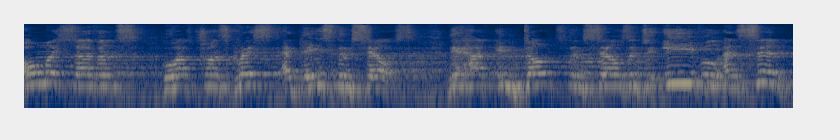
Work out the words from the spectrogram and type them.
O my servants who have transgressed against themselves, they have indulged themselves into evil and sin.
